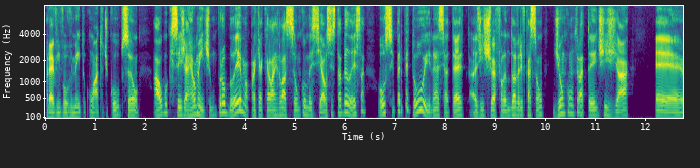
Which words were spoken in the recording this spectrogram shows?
prévio envolvimento com ato de corrupção, algo que seja realmente um problema para que aquela relação comercial se estabeleça ou se perpetue, né? Se até a gente estiver falando da verificação de um contratante já é,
